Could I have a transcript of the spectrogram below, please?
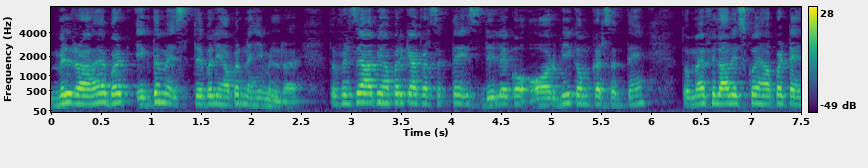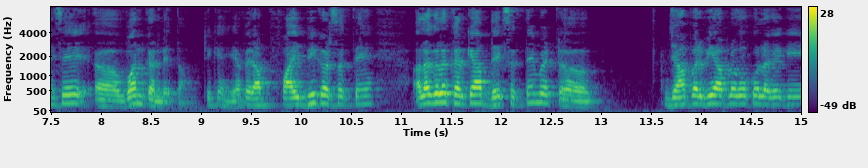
मिल रहा है बट एकदम स्टेबल यहाँ पर नहीं मिल रहा है। तो फिर से आप यहाँ पर क्या कर सकते हैं, इस डिले को और भी कम कर सकते हैं। तो मैं फ़िलहाल इसको यहाँ पर टेन से वन कर लेता हूँ, ठीक है? या फिर आप फाइव भी कर सकते हैं। अलग अलग करके आप देख सकते हैं बट जहाँ पर भी आप लोगों को लगे कि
